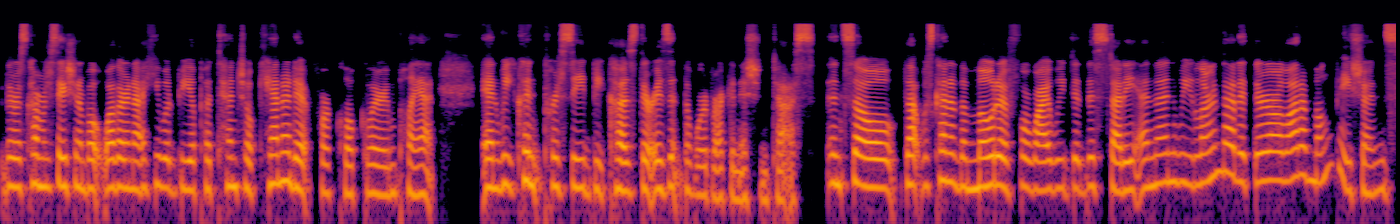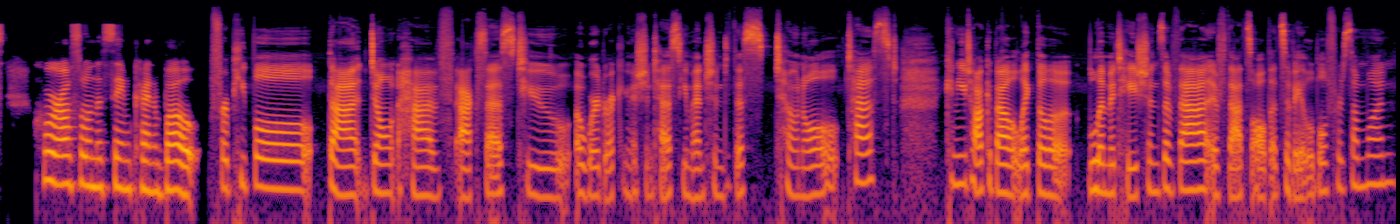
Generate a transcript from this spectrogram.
there was conversation about whether or not he would be a potential candidate for cochlear implant and we couldn't proceed because there isn't the word recognition test. And so that was kind of the motive for why we did this study. And then we learned that it, there are a lot of Hmong patients who are also in the same kind of boat. For people that don't have access to a word recognition test, you mentioned this tonal test. Can you talk about like the limitations of that if that's all that's available for someone?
